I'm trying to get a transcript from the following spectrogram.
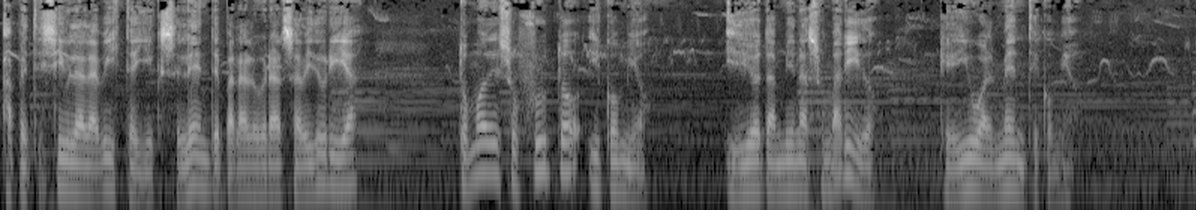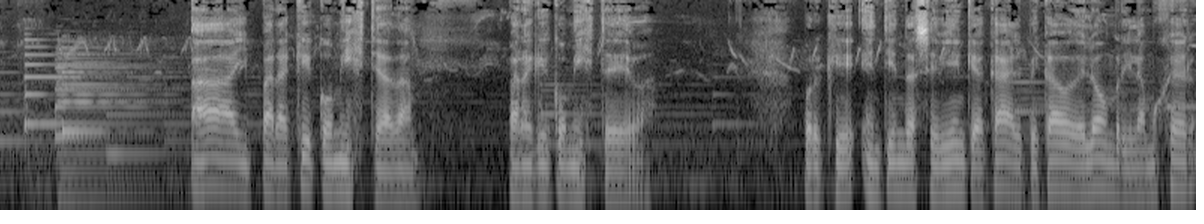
apetecible a la vista y excelente para lograr sabiduría, tomó de su fruto y comió, y dio también a su marido, que igualmente comió. Ay, ¿para qué comiste, Adán? ¿Para qué comiste, Eva? Porque entiéndase bien que acá el pecado del hombre y la mujer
